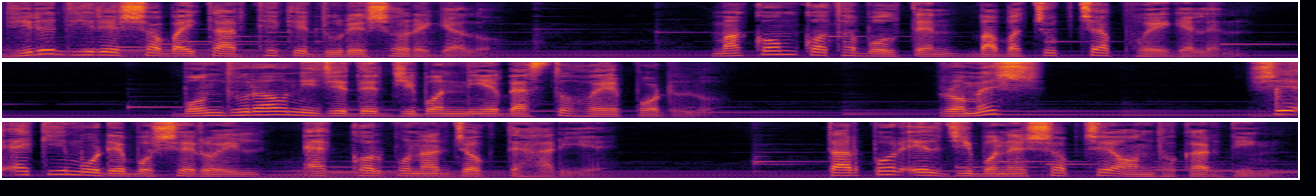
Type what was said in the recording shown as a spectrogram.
ধীরে ধীরে সবাই তার থেকে দূরে সরে গেল। মা কম কথা বলতেন, বাবা চুপচাপ হয়ে গেলেন। বন্ধুরাও নিজেদের জীবন নিয়ে ব্যস্ত হয়ে পড়ল। রমেশ, সে একই মোড়ে বসে রইল, এক কল্পনার জগতে হারিয়ে। তারপর এল জীবনের সবচেয়ে অন্ধকার দিন।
